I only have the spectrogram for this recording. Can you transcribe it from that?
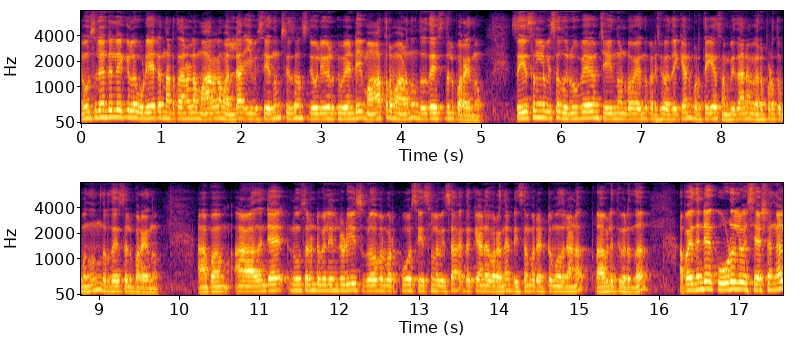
ന്യൂസിലൻഡിലേക്കുള്ള കുടിയേറ്റം നടത്താനുള്ള മാർഗമല്ല ഈ വിസയെന്നും സീസൺസ് ജോലികൾക്ക് വേണ്ടി മാത്രമാണെന്നും നിർദ്ദേശത്തിൽ പറയുന്നു. സീസണൽ വിസ ദുരുപയോഗം ചെയ്യുന്നുണ്ടോ എന്ന് പരിശോധിക്കാൻ പ്രത്യേക സംവിധാനം ഏർപ്പെടുത്തുമെന്നും നിർദ്ദേശത്തിൽ പറയുന്നു. അപ്പം അതിന്റെ New Zealand will introduce global workforce seasonal visa ഇതൊക്കെയാണ് പറയുന്നത്. ഡിസംബർ എട്ട് മുതലാണ് പ്രാബല്യത്തിൽ വരുന്നത്. അപ്പോൾ ഇതിന്റെ കൂടുതൽ വിശേഷങ്ങൾ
